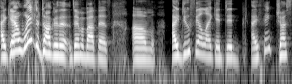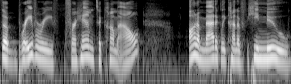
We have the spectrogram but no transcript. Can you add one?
I can't wait to talk to, the, to him about this. Um, I do feel like it did. I think just the bravery for him to come out automatically kind of he knew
